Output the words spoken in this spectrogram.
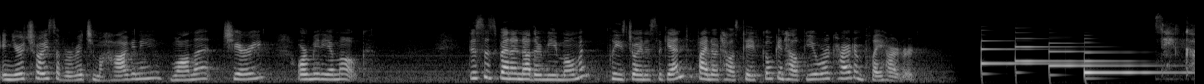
in your choice of a rich mahogany, walnut, cherry, or medium oak. This has been another Me Moment. Please join us again to find out how Safco can help you work hard and play harder. Safco.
